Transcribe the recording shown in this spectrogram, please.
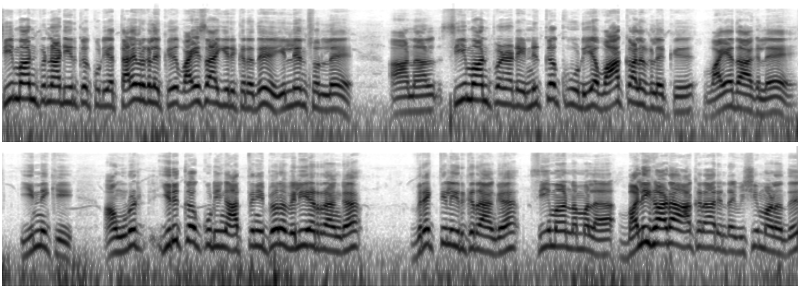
சீமான் பின்னாடி இருக்கக்கூடிய தலைவர்களுக்கு வயசாகி இருக்கிறது இல்லைன்னு சொல்லு. ஆனால் சீமான் பின்னாடி நிற்கக்கூடிய வாக்காளர்களுக்கு வயதாகலை. இன்னைக்கு அவங்களோட இருக்கக்கூடியங்க அத்தனை பேரும் வெளியேறுறாங்க விரக்தியில் இருக்கிறாங்க. சீமான் நம்மளை பலிகாட ஆக்குறார் என்ற விஷயமானது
